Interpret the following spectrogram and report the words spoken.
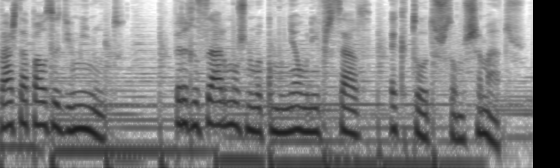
basta a pausa de um minuto para rezarmos numa comunhão universal a que todos somos chamados.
